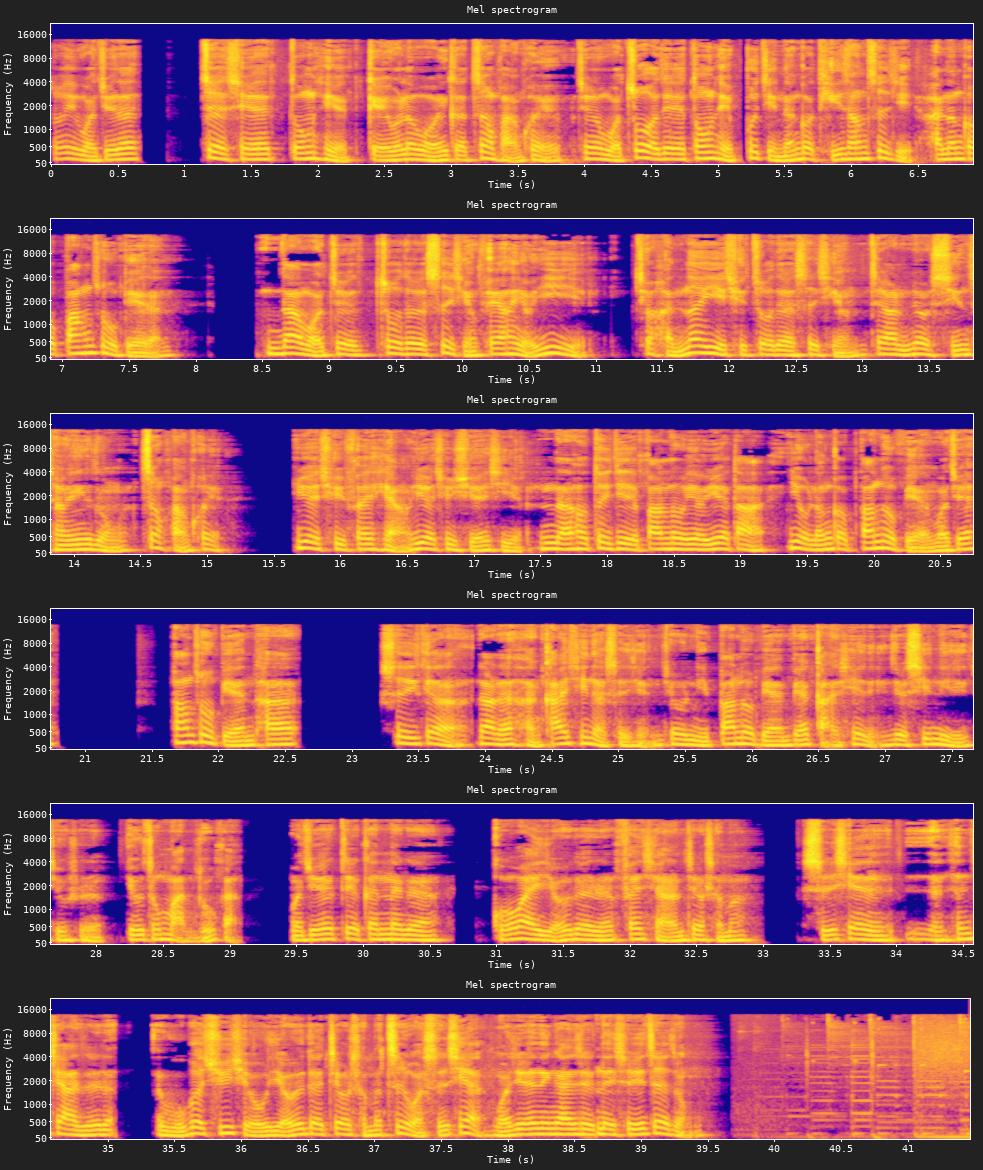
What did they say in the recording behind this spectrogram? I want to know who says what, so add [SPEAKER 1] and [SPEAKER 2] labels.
[SPEAKER 1] 所以我觉得这些东西给了我一个正反馈，就是我做这些东西不仅能够提升自己，还能够帮助别人，那我就做这个事情非常有意义，就很乐意去做这个事情，这样就形成一种正反馈。越去分享，越去学习，然后对自己的帮助又越大，又能够帮助别人。我觉得帮助别人，他是一个让人很开心的事情。就是你帮助别人，别人感谢你，就心里就是有种满足感。我觉得这跟那个国外有一个人分享叫什么实现人生价值的五个需求，有一个叫什么自我实现。我觉得应该是类似于这种。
